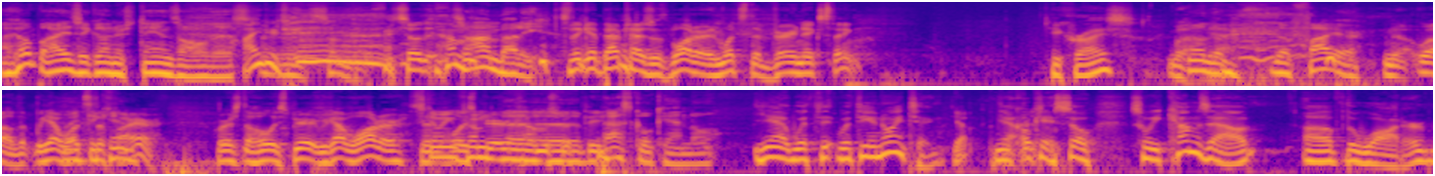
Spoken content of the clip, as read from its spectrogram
I hope Isaac understands all this. I do. too. Someday. So, th- Come so, on, buddy. so they get baptized with water, and what's the very next thing? He cries. Well, No, yeah. the, the fire. No, well, the, yeah. What's the the, fire? Where's the Holy Spirit? We got water. It's then the coming Holy from Spirit comes the, with the. Paschal candle. Yeah, with the, with the anointing. Yep. Yeah. Okay. So so he comes out of the water,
